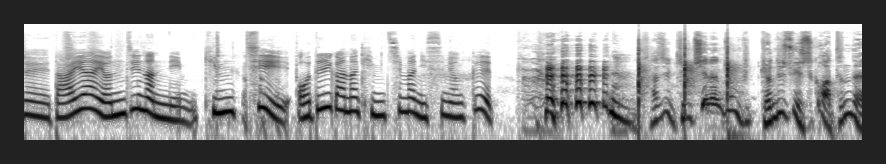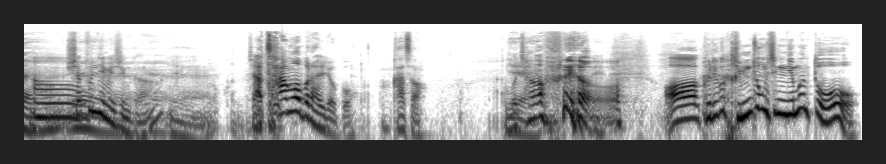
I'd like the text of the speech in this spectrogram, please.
네, 나야 연진아님, 김치, 어딜 가나 김치만 있으면 끝. 사실 김치는 좀 견딜 수 있을 것 같은데. 어. 셰프님이신가? 예. 아, 창업을 하려고 가서. 뭐 예. 창업을 해요. 아, 그리고 김종식님은 또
